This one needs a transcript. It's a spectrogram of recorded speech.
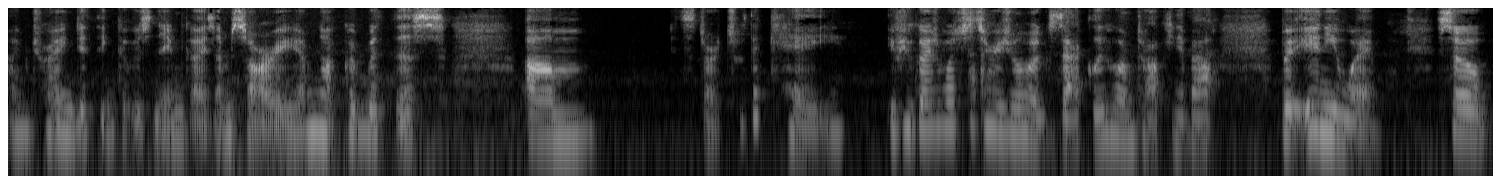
I'm trying to think of his name, guys. I'm sorry. I'm not good with this. Um, it starts with a K. If you guys watch the series, you'll know exactly who I'm talking about. But anyway, so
